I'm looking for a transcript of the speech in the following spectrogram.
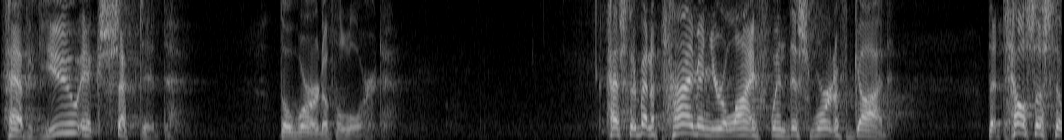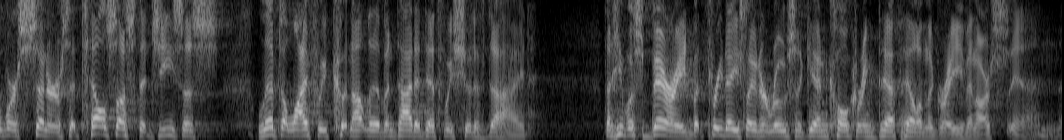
Have you accepted the word of the Lord? Has there been a time in your life when this word of God that tells us that we're sinners, that tells us that Jesus lived a life we could not live and died a death we should have died? That he was buried, but three days later rose again, conquering death, hell, and the grave in our sin?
